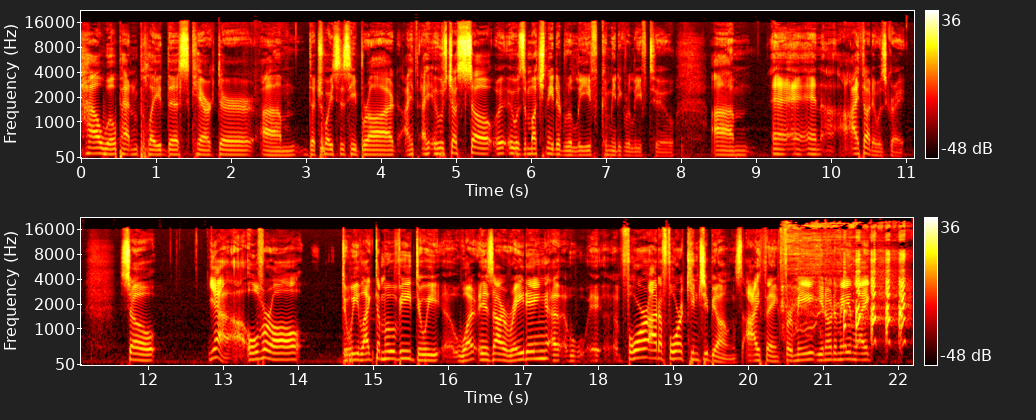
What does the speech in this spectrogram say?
how Will Patton played this character, um, the choices he brought. I, I, it was just so. It was a much needed relief, comedic relief too, um, and, and I thought it was great. So, yeah, overall. Do we like the movie? Do we? What is our rating? Uh, four out of four kimchi byungs. I think for me, you know what I mean. Like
